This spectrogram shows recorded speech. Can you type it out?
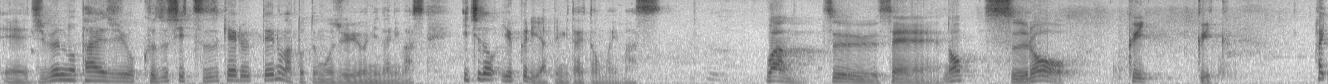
えー、自分の体重を崩し続けるっていうのがとても重要になります。一度ゆっくりやってみたいと思います。ワン、ツー、せーの。スロー。クイックイック。はい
